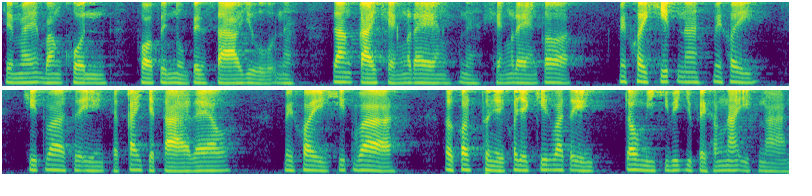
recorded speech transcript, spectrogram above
ใช่ไหมบางคนพอเป็นหนุ่มเป็นสาวอยู่นะร่างกายแข็งแรงนะแข็งแรงก็ไม่ค่อยคิดนะ ไม่ค่อยคิดว่าตัวเองจะใกล้จะตายแล้ว ไม่ค่อยคิดว่า เออก็ส่วนใหญ่เขาจะคิดว่าตัวเองต้องมีชีวิตอยู่ไปข้างหน้าอีกนาน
